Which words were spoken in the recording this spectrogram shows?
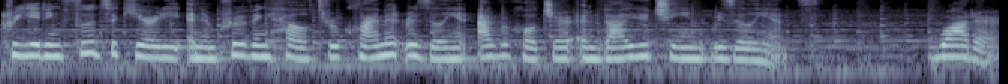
creating food security and improving health through climate resilient agriculture and value chain resilience. Water,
